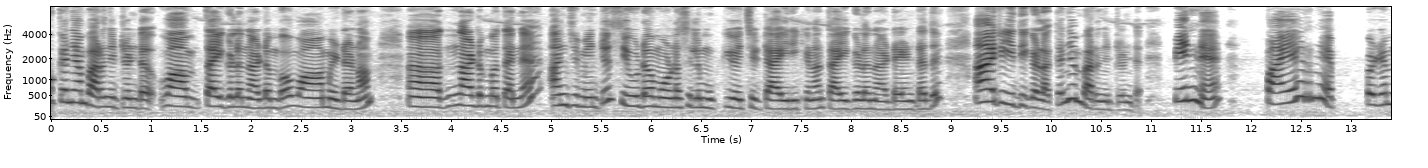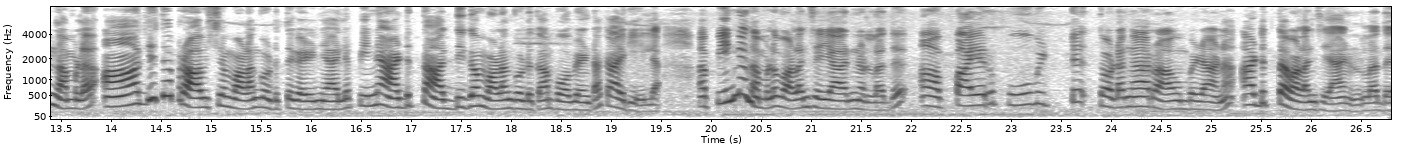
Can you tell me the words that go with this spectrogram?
ഒക്കെ ഞാൻ പറഞ്ഞിട്ടുണ്ട്. വാം തൈകൾ നടുമ്പോൾ വാമിടണം നടുമ്പോൾ തന്നെ അഞ്ച് മിനിറ്റ് സ്യൂഡോമോണസിൽ മുക്കി വെച്ചിട്ടായിരിക്കണം തൈകൾ നടേണ്ടത്. ആ രീതികളൊക്കെ ഞാൻ പറഞ്ഞിട്ടുണ്ട്. പിന്നെ പയറിന് എപ്പോഴും നമ്മൾ ആദ്യത്തെ പ്രാവശ്യം വളം കൊടുത്തു കഴിഞ്ഞാൽ പിന്നെ അടുത്ത അധികം വളം കൊടുക്കാൻ പോവേണ്ട കാര്യമില്ല. പിന്നെ നമ്മൾ വളം ചെയ്യാനുള്ളത് പയർ പൂവിട്ട് തുടങ്ങാറാവുമ്പോഴാണ് അടുത്ത വളം ചെയ്യാനുള്ളത്.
